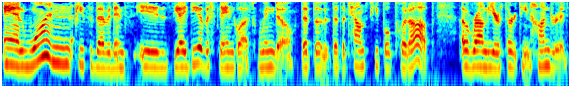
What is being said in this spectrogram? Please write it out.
And one piece of evidence is the idea of a stained glass window that the that the townspeople put up around the year 1300.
